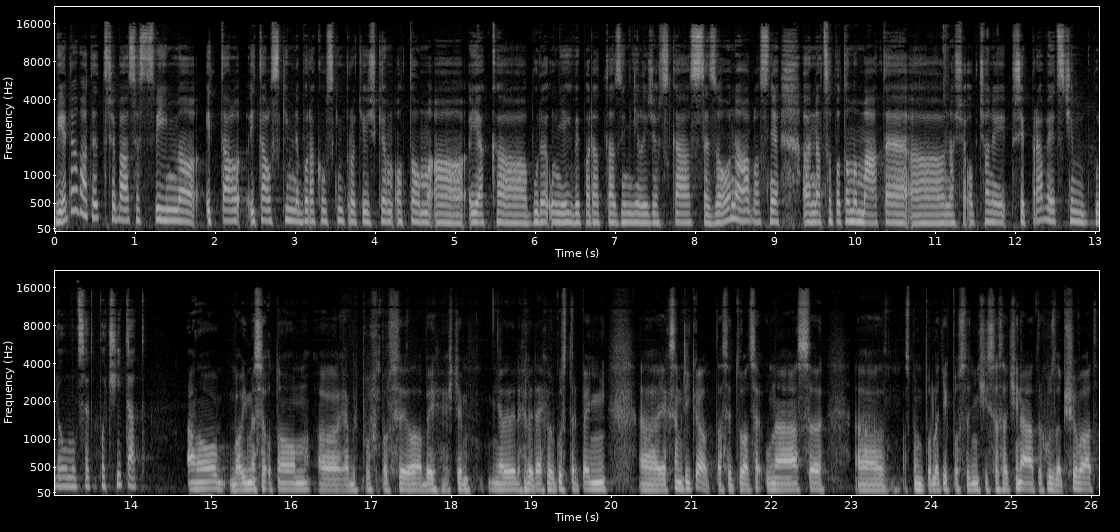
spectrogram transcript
Vyjednáváte třeba se svým eh, ital, italským nebo rakouským protěžkem o tom, eh, jak eh, bude u nich vypadat ta zimní lyžařská sezóna, vlastně na co potom máte naše občany připravit, s čím budou muset počítat? Ano, bavíme se o tom. Já bych poprosil, aby ještě měli lidé chvilku strpení. Jak jsem říkal, ta situace u nás aspoň podle těch posledních čísel začíná trochu zlepšovat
